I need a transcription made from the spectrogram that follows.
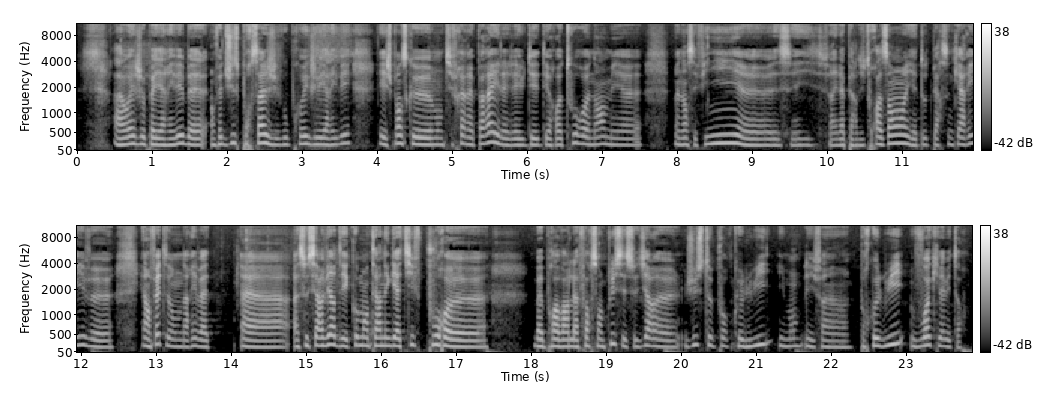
Ah ouais, je ne veux pas y arriver. Ben, en fait, juste pour ça, je vais vous prouver que je vais y arriver. Et je pense que mon petit frère est pareil. Il a, eu des, des retours, non, mais maintenant c'est fini. enfin, il a perdu trois ans. Il y a d'autres personnes qui arrivent. et en fait, on arrive à, à- à se servir des commentaires négatifs pour, euh, bah, pour avoir de la force en plus et se dire euh, juste pour que lui, il monte, pour que lui voit qu'il avait tort.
